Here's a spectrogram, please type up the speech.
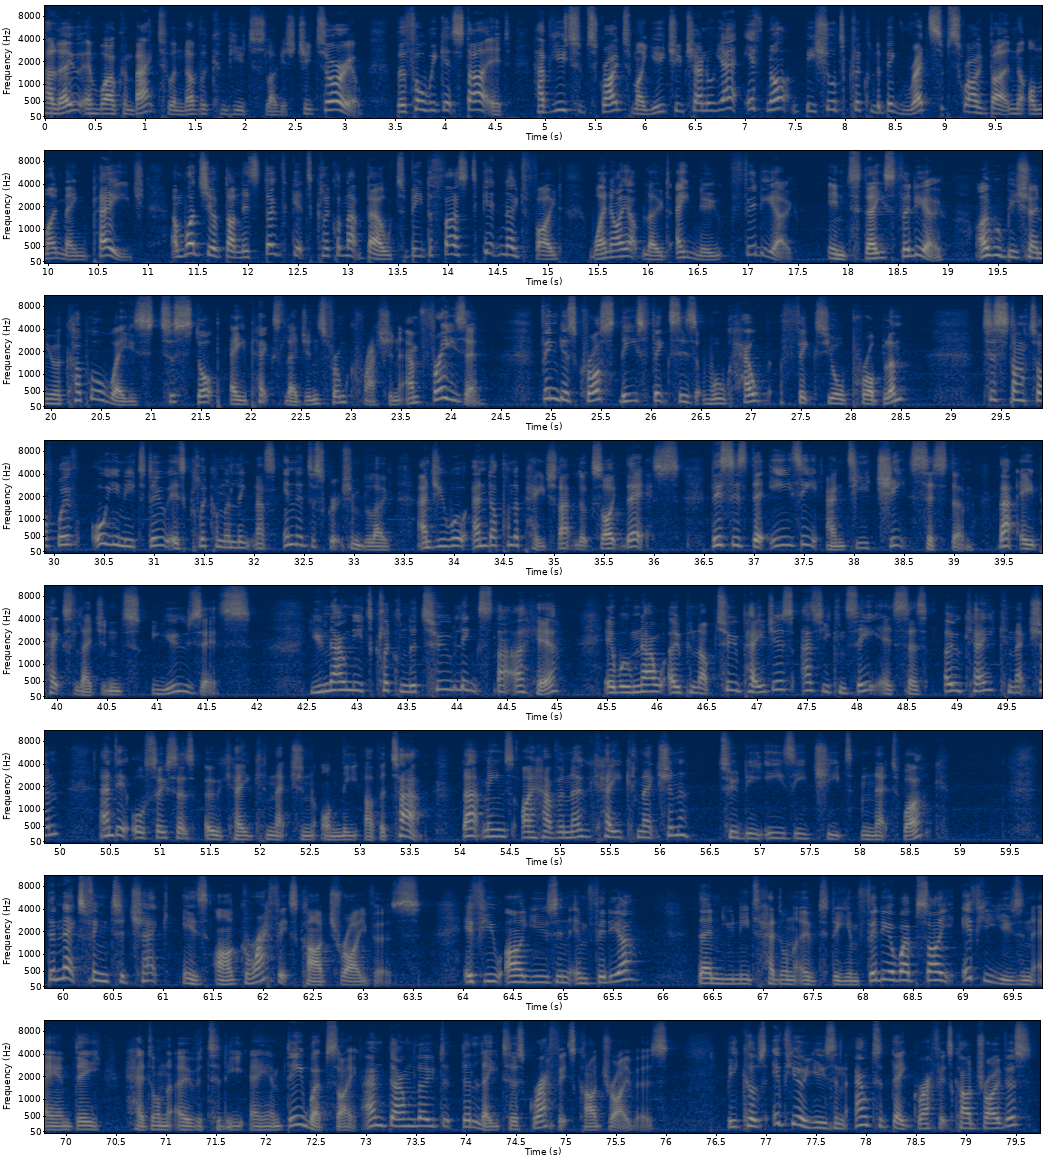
Hello and welcome back to another Computer Sluggish tutorial. Before we get started, have you subscribed to my YouTube channel yet? If not, be sure to click on the big red subscribe button on my main page. And once you have done this, don't forget to click on that bell to be the first to get notified when I upload a new video. In today's video, I will be showing you a couple of ways to stop Apex Legends from crashing and freezing. Fingers crossed these fixes will help fix your problem. To start off with, all you need to do is click on the link that's in the description below and you will end up on a page that looks like this. This is the easy anti-cheat system that Apex Legends uses. You now need to click on the two links that are here. It will now open up two pages. As you can see, it says OK connection and it also says OK connection on the other tab. That means I have an OK connection to the Easy Cheat network. The next thing to check is our graphics card drivers. If you are using NVIDIA, then you need to head on over to the NVIDIA website. If you're using AMD, head on over to the AMD website and download the latest graphics card drivers. Because if you're using out-of-date graphics card drivers,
